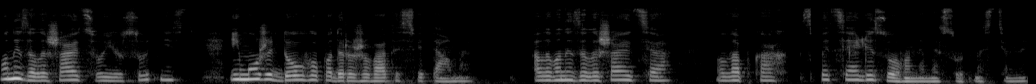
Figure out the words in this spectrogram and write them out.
Вони залишають свою сутність і можуть довго подорожувати світами, але вони залишаються в лапках спеціалізованими сутностями,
